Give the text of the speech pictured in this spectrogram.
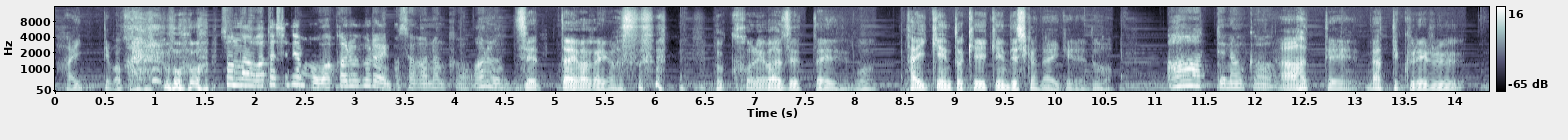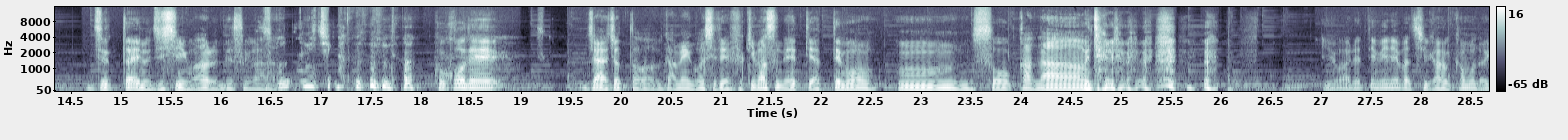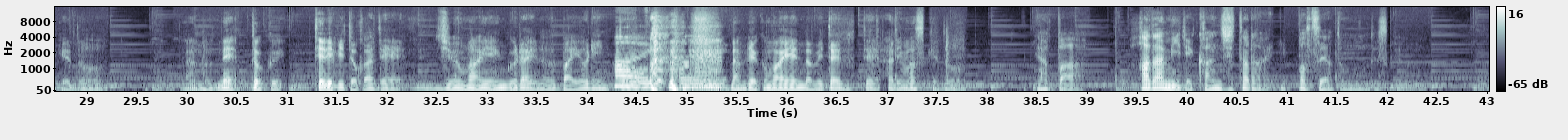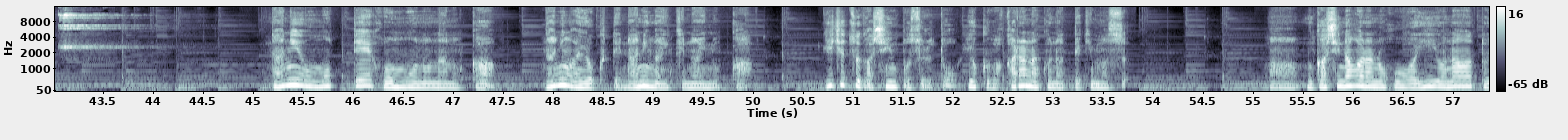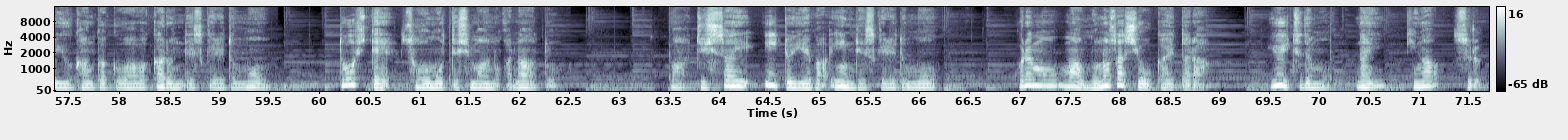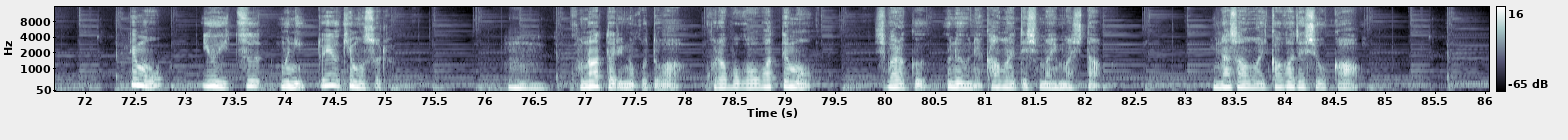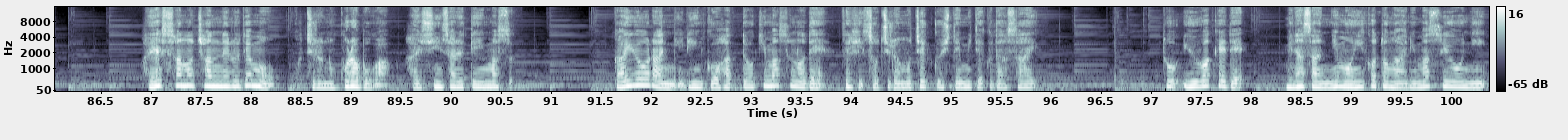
はい」って分かる。もうそんな私でも分かるぐらいの差がなんかあるんです絶対分かります。これは絶対もう体験と経験でしかないけれど。あーってなんかあーってなってくれる絶対の自信はあるんですが。そんなに違うんだ。ここでじゃあちょっと画面越しで吹きますねってやってもうーんそうかなーみたいな。言われてみれば違うかもだけどあのね特テレビとかで10万円ぐらいのバイオリンと、はい、はい、何百万円のみたいのってありますけどやっぱ肌身で感じたら一発やと思うんですけど。何をもって本物なのか何が良くて何がいけないのか技術が進歩するとよくわからなくなってきます。まあ昔ながらの方がいいよなという感覚はわかるんですけれどもどうしてそう思ってしまうのかなと。まあ実際いいと言えばいいんですけれどもこれもまあ物差しを変えたら唯一でもない気がする。でも唯一無二という気もする。うん。この辺りのことはコラボが終わってもしばらくうねうね考えてしまいました。皆さんはいかがでしょうか？林さんのチャンネルでもちらのコラボが配信されています概要欄にリンクを貼っておきますのでぜひそちらもチェックしてみてくださいというわけで皆さんにもいいことがありますように。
